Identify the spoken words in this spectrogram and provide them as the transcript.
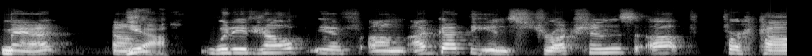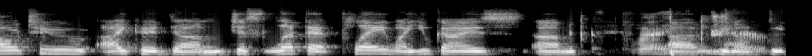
Matt. Um, Yeah. Would it help if um, I've got the instructions up for how to? I could um, just let that play while you guys, um, Play. uh, you know, Share. do,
